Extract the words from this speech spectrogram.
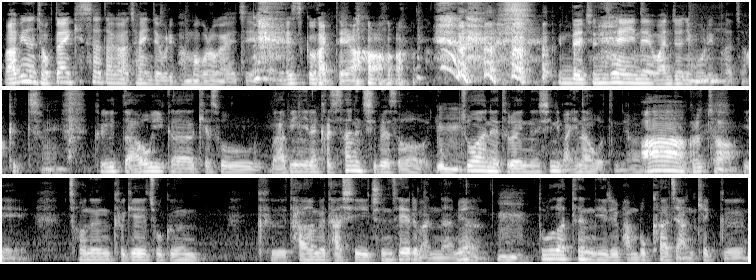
마빈은 적당히 키스하다가 자 이제 우리 밥 먹으러 가야지 약간 이랬을 것 같아요. 근데 준세이는 완전히 몰입하죠. 그쵸. 네. 그리고 또 아오이가 계속 마빈이랑 같이 사는 집에서 음. 욕조 안에 들어있는 신이 많이 나오거든요. 아 그렇죠. 예. 저는 그게 조금 그 다음에 다시 준세이를 만나면 음, 또 같은 일을 반복하지 않게끔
